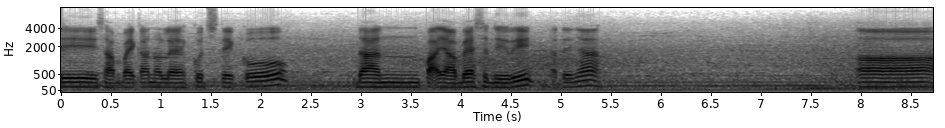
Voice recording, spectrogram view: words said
disampaikan oleh coach Teko dan Pak Yabes sendiri. Artinya eh,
